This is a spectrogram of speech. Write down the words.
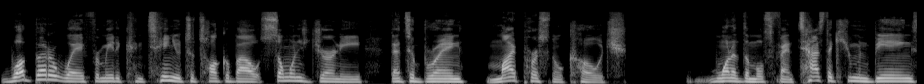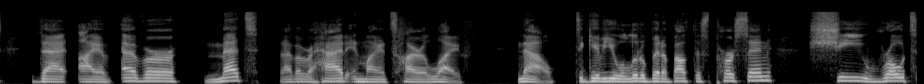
what better way for me to continue to talk about someone's journey than to bring my personal coach, one of the most fantastic human beings that I have ever met, that I've ever had in my entire life. Now, to give you a little bit about this person, she wrote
